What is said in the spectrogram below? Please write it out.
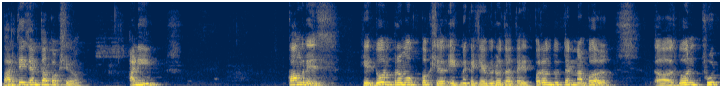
भारतीय जनता पक्ष आणि काँग्रेस हे दोन प्रमुख पक्ष एकमेकाच्या विरोधात आहेत. परंतु त्यांना बळ दोन फूट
